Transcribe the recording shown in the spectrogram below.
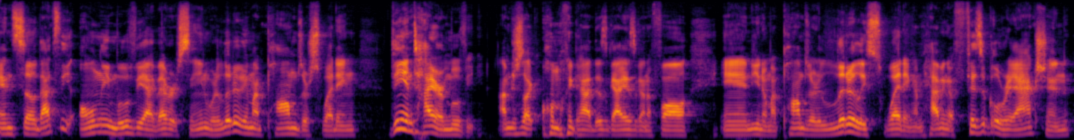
And so that's the only movie I've ever seen where literally my palms are sweating the entire movie. I'm just like, oh my God, this guy is gonna fall. And, you know, my palms are literally sweating. I'm having a physical reaction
